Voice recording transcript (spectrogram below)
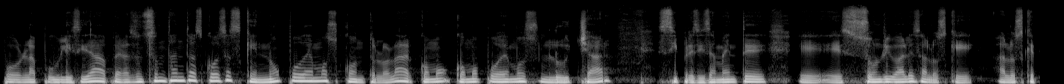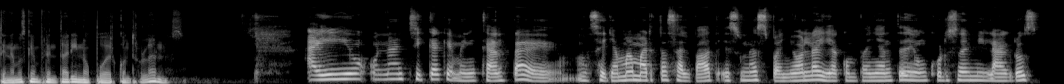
por la publicidad, pero son, tantas cosas que no podemos controlar. ¿Cómo, cómo podemos luchar si precisamente eh, son rivales a los, que, a los que tenemos que enfrentar y no poder controlarnos? Hay una chica que me encanta, eh, se llama Marta Salvat, es una española y acompañante de un curso de milagros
